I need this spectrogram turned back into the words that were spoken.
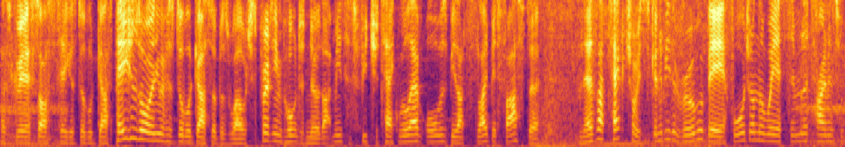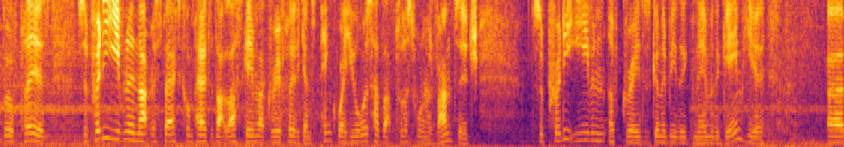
As Grave starts to take his double gas. Patience already with his double gas up as well, which is pretty important to know. That means his future tech will have always be that slight bit faster. And there's that tech choice. It's going to be the Robo Bay. Forge on the way at similar timings for both players. So pretty even in that respect compared to that last game that Grave played against Pink, where he always had that plus one advantage. So pretty even upgrades is going to be the name of the game here. Uh,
